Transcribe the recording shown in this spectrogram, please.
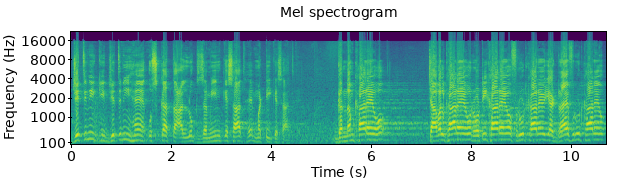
जितनी की जितनी है, उसका ताल्लुक ज़मीन के साथ है, मट्टी के साथ है। गंदम खा रहे हो, चावल खा रहे हो, रोटी खा रहे हो, फ्रूट खा रहे हो, या ड्राई फ्रूट खा रहे हो,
